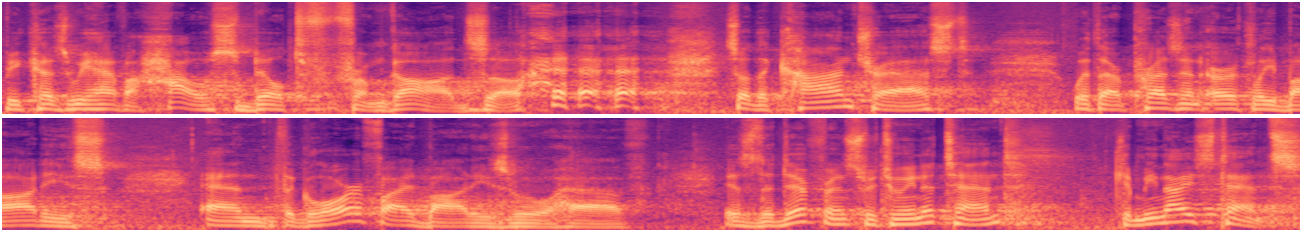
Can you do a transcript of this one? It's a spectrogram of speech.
because we have a house built from God. So, so the contrast with our present earthly bodies and the glorified bodies we will have is the difference between a tent, can be nice tents.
